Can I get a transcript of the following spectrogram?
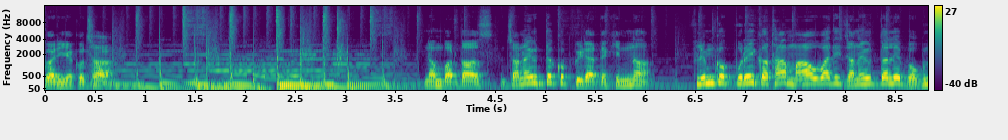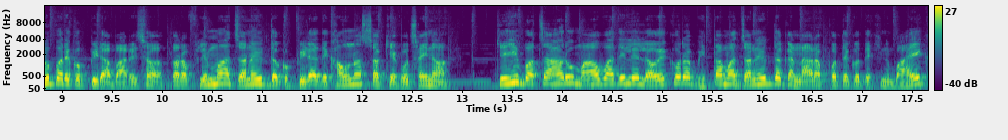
गरिएको छ। नम्बर दस जनयुद्धको पीडा देखिन्न। फिल्मको पुरै कथा माओवादी जनयुद्धले भोग्नु परेको पीडाबारे छ तर फिल्ममा जनयुद्धको पीडा देखाउन सकिएको छैन। केही बच्चाहरू माओवादीले लगेको र भित्तामा जनयुद्धका नारा पोतेको देखिनु बाहेक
